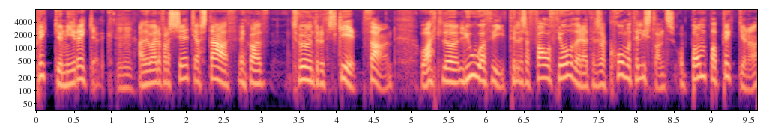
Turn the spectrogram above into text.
bryggjunni í Reykjavík. Mhm. að þeir væri að fara að setja stað eitthvað 200 skip þaðan og ætlu að ljúga því til þess að fá þjóðverja til þess að koma til Íslands og bomba bryggjuna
